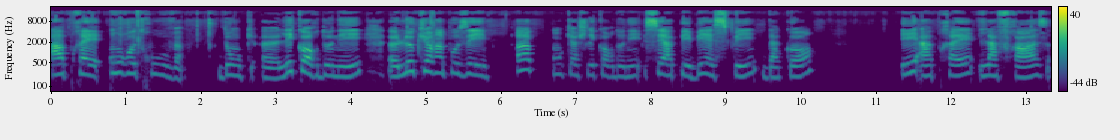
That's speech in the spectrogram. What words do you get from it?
après, on retrouve donc euh, les coordonnées, euh, le cœur imposé, hop, on cache les coordonnées, CAP, BSP, d'accord Et après, la phrase,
